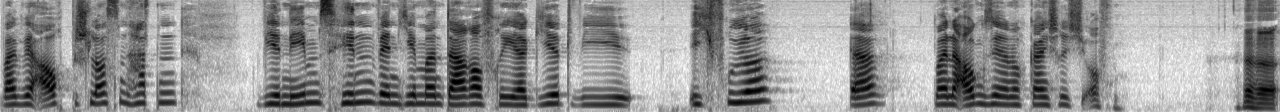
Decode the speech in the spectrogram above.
weil wir auch beschlossen hatten, wir nehmen es hin, wenn jemand darauf reagiert, wie ich früher. Ja, meine Augen sind ja noch gar nicht richtig offen.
